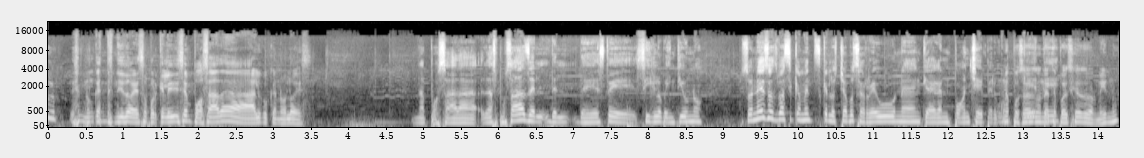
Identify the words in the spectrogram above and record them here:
Nunca he entendido eso. porque le dicen posada a algo que no lo es? Una posada. Las posadas del, del- de este siglo XXI son esos, básicamente es que los chavos se reúnan, que hagan ponche, pero con una posada es donde te puedes ir a dormir, ¿no?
